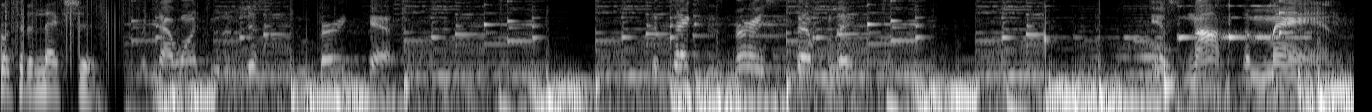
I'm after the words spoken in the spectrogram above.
Go to the next shit. which I want you to listen to very carefully. The text is very simply, it's not the man,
